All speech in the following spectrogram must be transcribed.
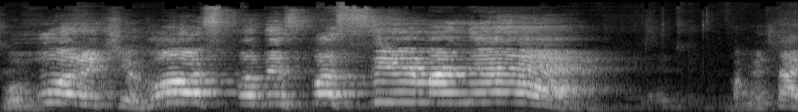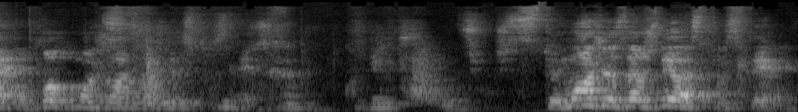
говорячи, Господи, спаси мене! Пам'ятайте, Бог може вас завжди спасти. Може завжди вас спасти.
